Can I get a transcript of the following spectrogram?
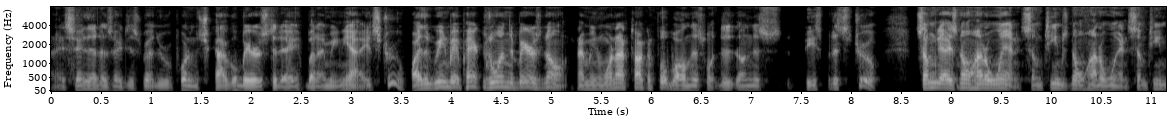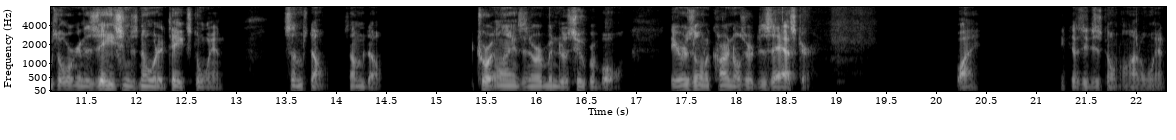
and I say that as I just read the report on the Chicago Bears today. But I mean, yeah, it's true. Why the Green Bay Packers win, the Bears don't. I mean, we're not talking football on this one on this piece, but it's true. Some guys know how to win. Some teams know how to win. Some teams, organizations know what it takes to win. Some don't. Some don't. Detroit Lions have never been to a Super Bowl. The Arizona Cardinals are a disaster. Why? Because they just don't know how to win.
